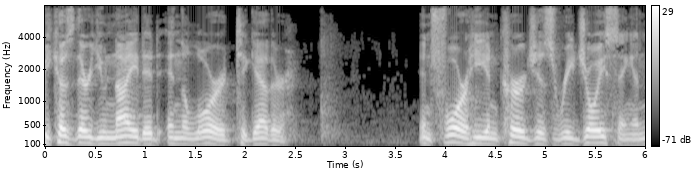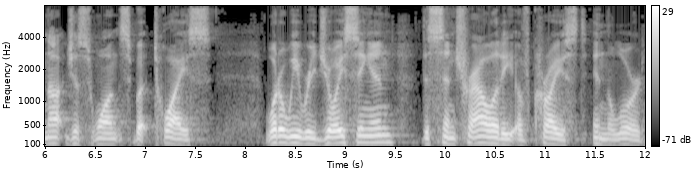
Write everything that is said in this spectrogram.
Because they're united in the Lord together. In four, he encourages rejoicing, and not just once, but twice. What are we rejoicing in? The centrality of Christ in the Lord.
